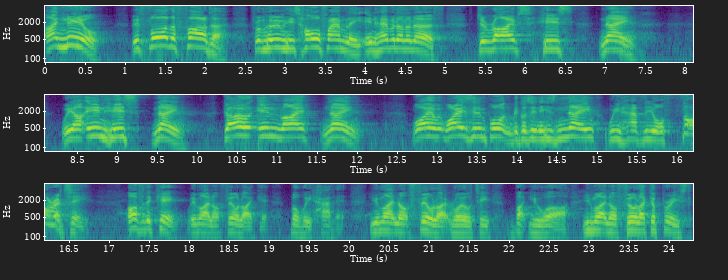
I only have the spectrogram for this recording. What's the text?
I kneel before the Father, from whom his whole family in heaven and on earth derives his name. We are in his name. Go in my name. Why, why is it important? Because in his name we have the authority of the king. We might not feel like it, but we have it. You might not feel like royalty, but you are. You might not feel like a priest,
